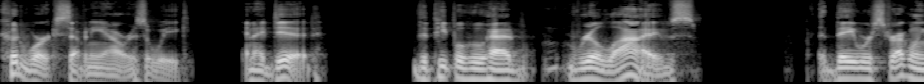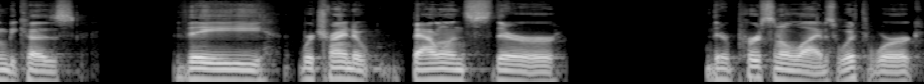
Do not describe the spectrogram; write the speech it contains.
could work 70 hours a week and I did. The people who had real lives, they were struggling because they were trying to balance their their personal lives with work.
